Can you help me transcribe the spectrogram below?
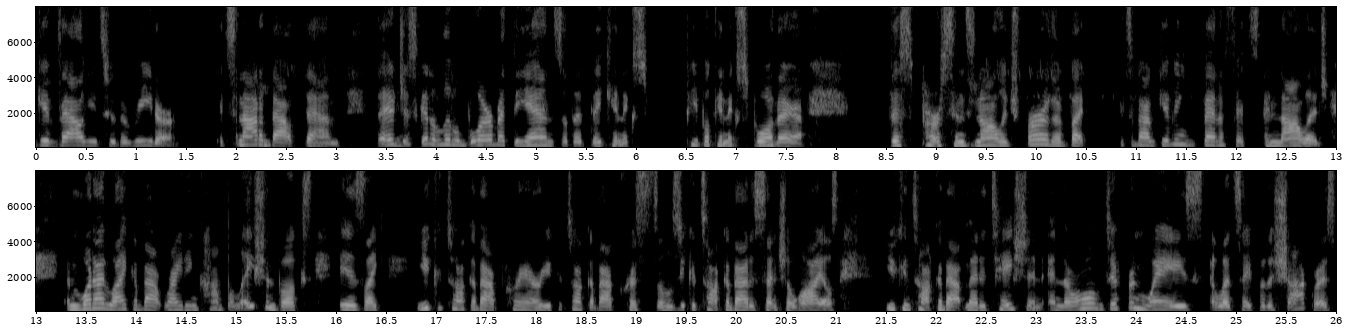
give value to the reader. It's not about them. They just get a little blurb at the end so that they can ex- people can explore their this person's knowledge further, but it's about giving benefits and knowledge. And what I like about writing compilation books is like you could talk about prayer, you could talk about crystals, you could talk about essential oils, you can talk about meditation, and they're all different ways, let's say for the chakras,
